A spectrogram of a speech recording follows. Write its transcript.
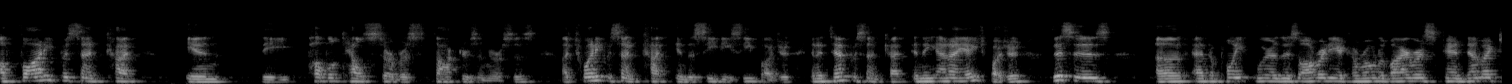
a 40% cut in the public health service doctors and nurses, a 20% cut in the CDC budget, and a 10% cut in the NIH budget. This is uh, at a point where there's already a coronavirus pandemic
